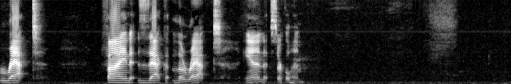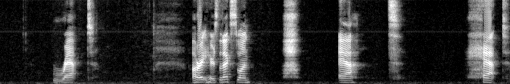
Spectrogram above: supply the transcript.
rat find Zac the rat and circle him. Rat. All right, here's the next one. At hat.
